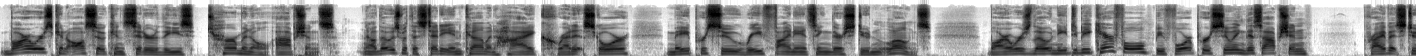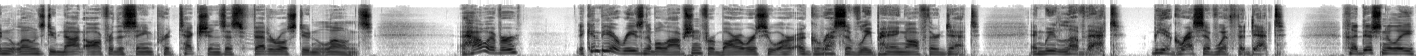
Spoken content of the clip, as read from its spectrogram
Borrowers can also consider these terminal options. Now, those with a steady income and high credit score may pursue refinancing their student loans. Borrowers, though, need to be careful before pursuing this option. Private student loans do not offer the same protections as federal student loans. However, it can be a reasonable option for borrowers who are aggressively paying off their debt. And we love that. Be aggressive with the debt. Additionally,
